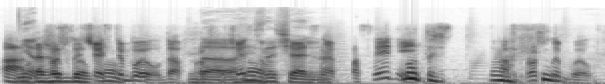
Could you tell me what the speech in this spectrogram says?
А, Нет, даже в прошлой был. части ну, был, да, в прошлой да, части, изначально. Не знаю, в последней, ну, то есть, а в прошлой был.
